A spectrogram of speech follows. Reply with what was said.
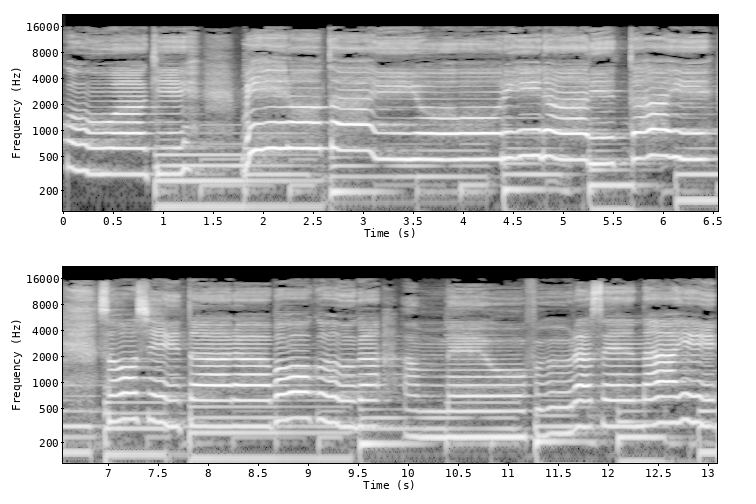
こは君の太陽になりたい。そしたら僕が雨を降らせない。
